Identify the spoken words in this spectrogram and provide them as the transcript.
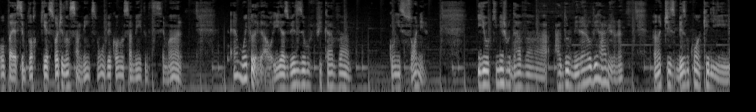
opa, esse bloco aqui é só de lançamentos, vamos ver qual é o lançamento dessa semana. É muito legal, e às vezes eu ficava com insônia e o que me ajudava a, dormir era ouvir rádio, né? Antes, mesmo com aquele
